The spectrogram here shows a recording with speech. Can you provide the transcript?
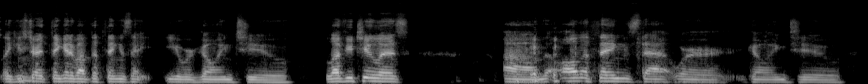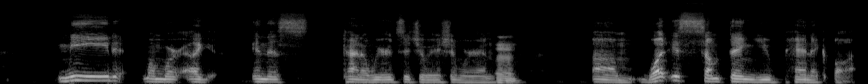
Like you Hmm. start thinking about the things that you were going to love you too, Liz. Um, all the things that we're going to need when we're like in this kind of weird situation we're in. Hmm. Um, what is something you panic bought,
